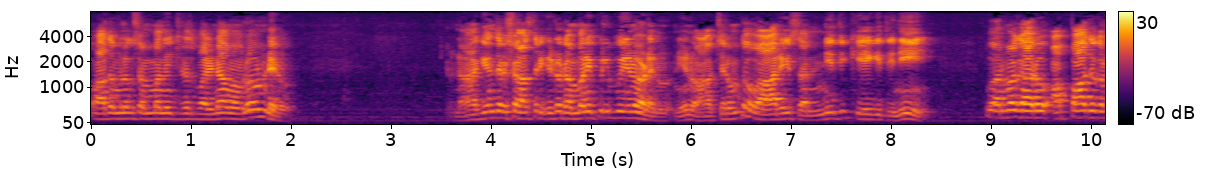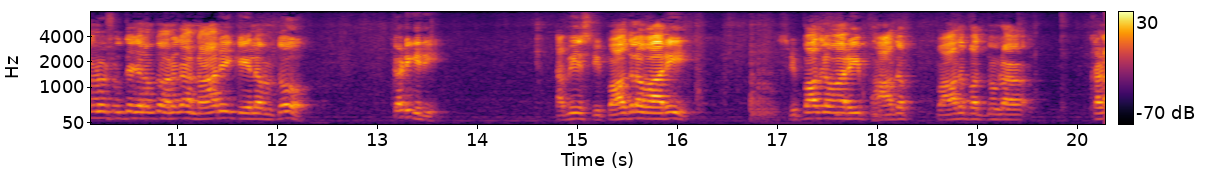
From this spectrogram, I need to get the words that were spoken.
పాదములకు సంబంధించిన పరిణామంలో ఉండేను. నాగేంద్ర శాస్త్రి ఇటు రమ్మని పిలిపినాడను నేను ఆశ్చర్యంతో వారి సన్నిధి కేగి తిని వర్మగారు అప్పాదుకలను శుద్ధ జలంతో అనగా నారికేలంతో కడిగిరి. అవి శ్రీపాదుల వారి శ్రీపాదుల వారి పాద పాదపద్మముల కడ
